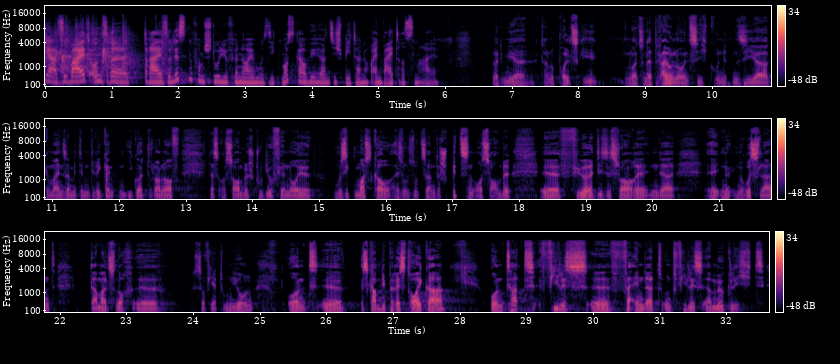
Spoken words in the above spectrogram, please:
Ja, soweit unsere drei Solisten vom Studio für Neue Musik Moskau. Wir hören sie später noch ein weiteres Mal. Wladimir Tarnopolski, 1993 gründeten Sie ja gemeinsam mit dem Dirigenten Igor Dronov das Ensemble Studio für Neue Musik Moskau, also sozusagen das Spitzenensemble äh, für dieses Genre in, der, äh, in, in, Russland, damals noch äh, Sowjetunion. Und äh, es kam die Perestroika und hat vieles äh, verändert und vieles ermöglicht.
